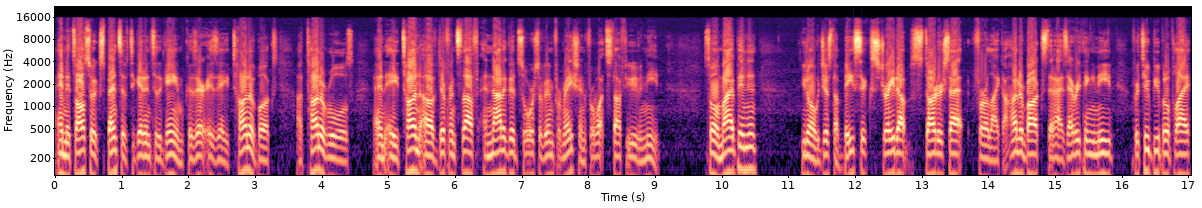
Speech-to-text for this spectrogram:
and it's also expensive to get into the game because there is a ton of books, a ton of rules, and a ton of different stuff and not a good source of information for what stuff you even need. So in my opinion, you know, just a basic straight up starter set for like a hundred bucks that has everything you need for two people to play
